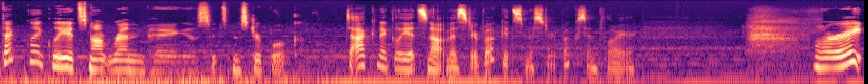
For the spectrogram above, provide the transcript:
Technically, it's not Ren paying us, it's Mr. Book. Technically, it's not Mr. Book, it's Mr. Book's employer. Alright.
